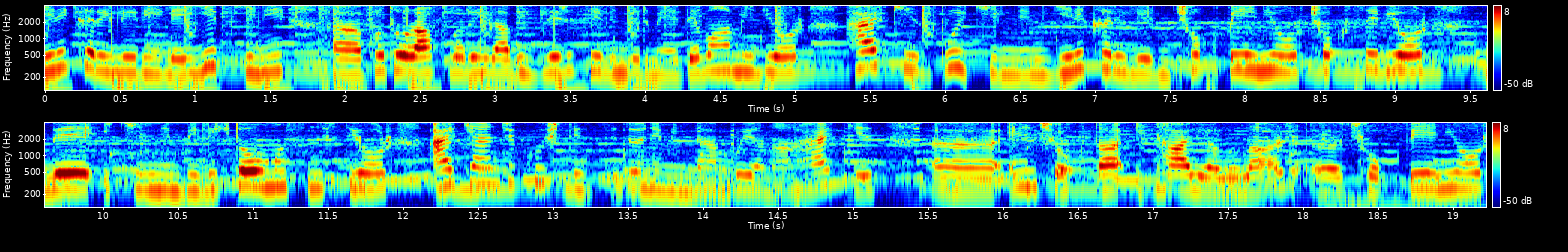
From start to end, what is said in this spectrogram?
yeni kareleriyle yepyeni e, fotoğraflarıyla bizleri sevindirmeye devam ediyor. Herkes bu ikilinin yeni karelerini çok beğeniyor, çok seviyor ve ikilinin birlikte olmasını istiyor. Erkenci Kuş dizisi döneminden bu yana herkes e, en çok da İtalyalılar e, çok beğeniyor.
